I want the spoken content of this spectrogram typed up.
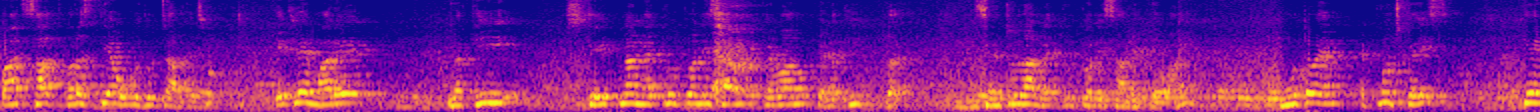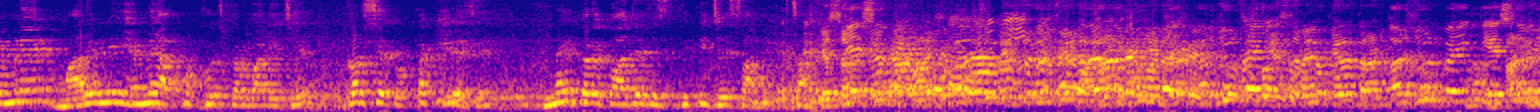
પાંચ, સાત વર્ષથી આવું બધું ચાલે છે. એટલે મારે નથી સ્ટેટના નેતૃત્વની સામે કહેવાનું કે નથી સેન્ટ્રલના નેતૃત્વની સામે કહેવાનું. હું તો એમ એટલું જ કહીશ કે એમણે, મારે નહીં, એમણે આત્મખોજ કરવાની છે. કરશે તો ટકી રહેશે. નહીં કરે તો આજે જે સ્થિતિ છે સામે? અર્જુનભાઈ કેસરી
